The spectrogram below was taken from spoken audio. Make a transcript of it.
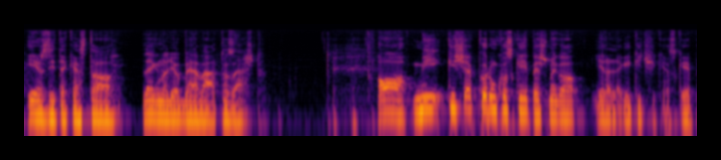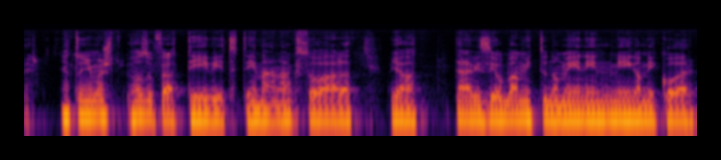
érzitek ezt a legnagyobb elváltozást? A mi kisebb korunkhoz képest, meg a jelenlegi kicsikhez képest. Hát, hogy most hozzuk fel a tévét témának, szóval, hogy a televízióban, mit tudom én, én még amikor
